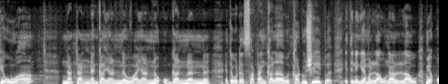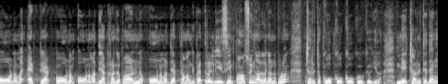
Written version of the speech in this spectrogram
හෙව්වා නටන්න ගයන්න වයන්න උගන්නන්න එතකොට සටන් කලාව කඩු ශිල්ප එතන ගියම ලව්නල් ලව් මේ ඕනම ඇක්ටයක් ඕනම් ඕනම දෙයක් රඟපාන්න ඕනම දෙයක් තමන්ගේ පැත්තට ලේසියෙන් පහසුවෙන් අල්ලගන්න පුළුවන් චරිත කෝකෝ කෝකෝ කියලා. මේ චරිතය දැන්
